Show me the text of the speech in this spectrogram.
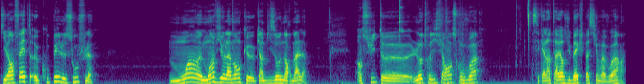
qui va en fait couper le souffle moins, moins violemment qu'un biseau normal. Ensuite, euh, l'autre différence qu'on voit, c'est qu'à l'intérieur du bec, je sais pas si on va voir,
